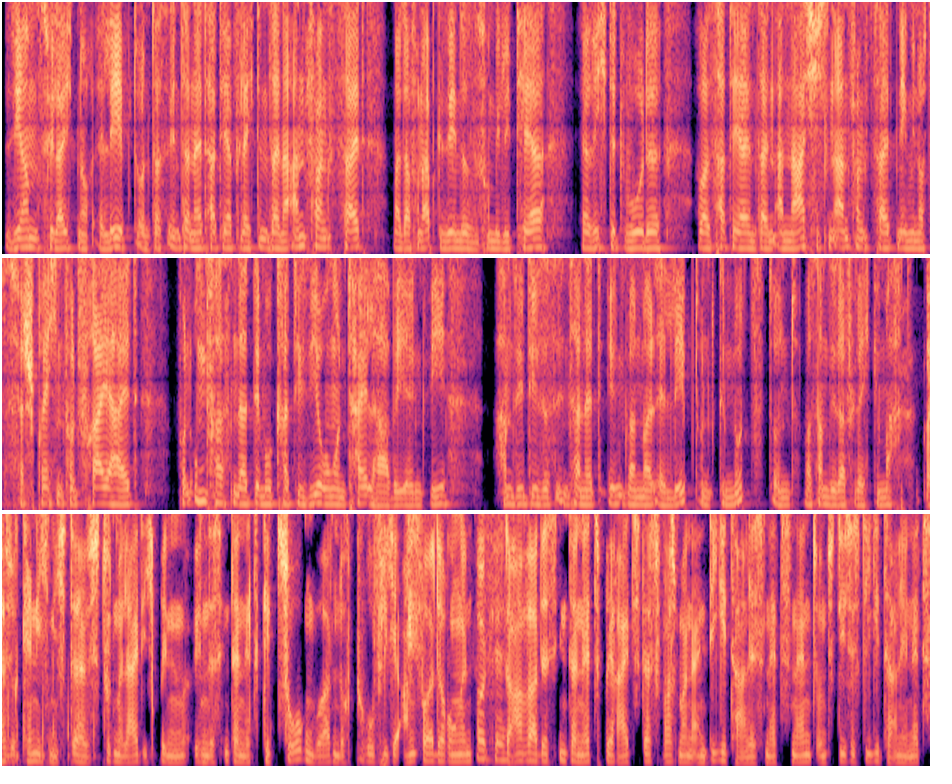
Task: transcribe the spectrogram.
Sie haben es vielleicht noch erlebt und das Internet hat ja vielleicht in seiner Anfangszeit, mal davon abgesehen, dass es vom Militär errichtet wurde, aber es hatte ja in seinen anarchischen Anfangszeiten irgendwie noch das Versprechen von Freiheit, von umfassender Demokratisierung und Teilhabe irgendwie. Haben Sie dieses Internet irgendwann mal erlebt und genutzt und was haben Sie da vielleicht gemacht? Also kenne ich nicht. Es tut mir leid, ich bin in das Internet gezogen worden durch berufliche Anforderungen. Okay. Da war das Internet bereits das, was man ein digitales Netz nennt und dieses digitale Netz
